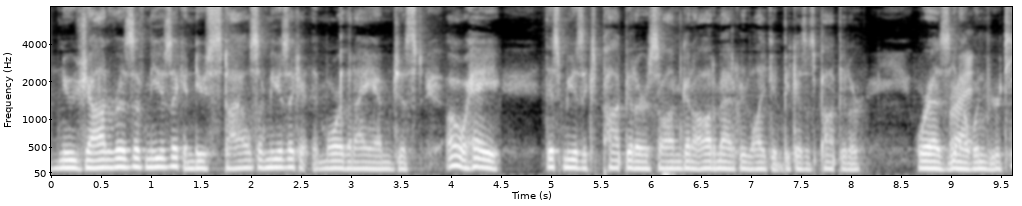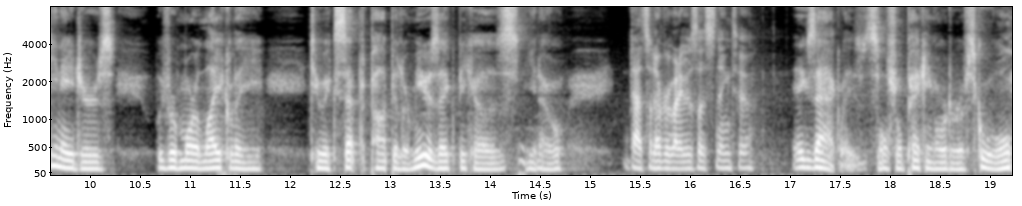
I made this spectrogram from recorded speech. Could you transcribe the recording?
new genres of music and new styles of music more than I am just, oh, hey, this music's popular, so I'm going to automatically like it because it's popular. Whereas, you know, when we were teenagers, we were more likely to accept popular music because, you know, That's what everybody was listening to. exactly, social pecking order of school,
